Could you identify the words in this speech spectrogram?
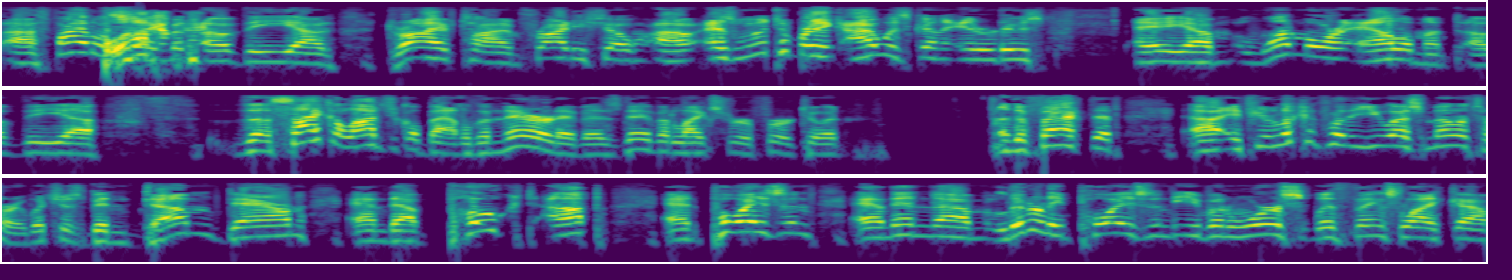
Uh, final Welcome segment back. of the uh, Drive Time Friday show. Uh, as we went to break, I was going to introduce a um, one more element of the uh, the psychological battle, the narrative, as David likes to refer to it. And the fact that uh, if you're looking for the U.S. military, which has been dumbed down and uh, poked up and poisoned, and then um, literally poisoned even worse with things like uh,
